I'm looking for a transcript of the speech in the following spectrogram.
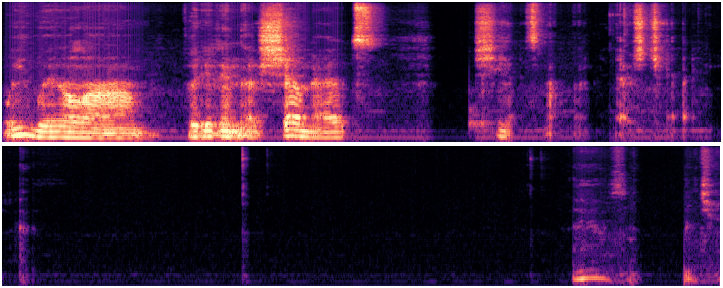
we will um, put it in the show notes. Shit, it's not. There's chat. Chat.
